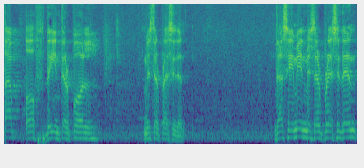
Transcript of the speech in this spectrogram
top of the Interpol, Mr. President? Does he mean, Mr. President,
